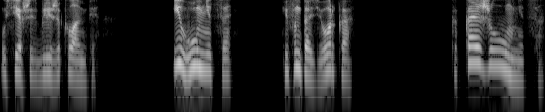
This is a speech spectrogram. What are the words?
усевшись ближе к лампе. И умница, и фантазерка. Какая же умница,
